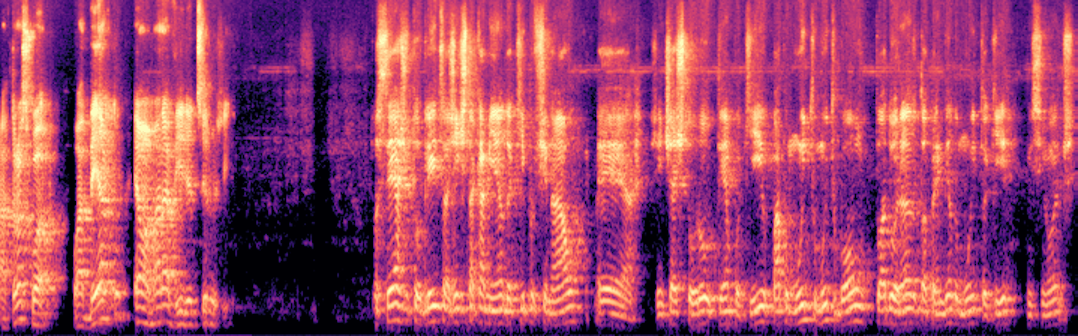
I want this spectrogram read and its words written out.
Atroscópio, o aberto é uma maravilha de cirurgia. O Sérgio Togleito, a gente está caminhando aqui para o final. É, a gente já estourou o tempo aqui. O papo muito, muito bom. Estou adorando, estou aprendendo muito aqui com os senhores.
